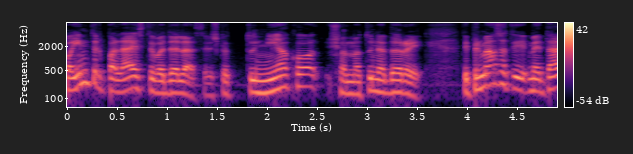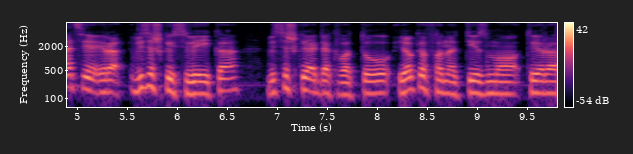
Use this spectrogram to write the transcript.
paimti ir paleisti vadeles. Reiškia, tu nieko šiuo metu nedarai. Tai pirmiausia, tai meditacija yra visiškai sveika, visiškai adekvatu, jokio fanatizmo. Tai yra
